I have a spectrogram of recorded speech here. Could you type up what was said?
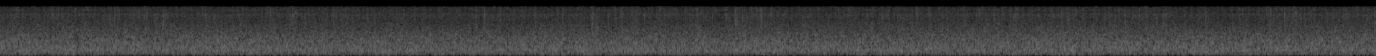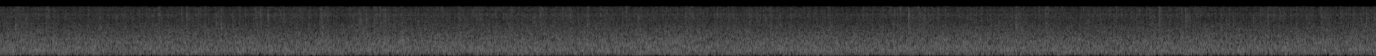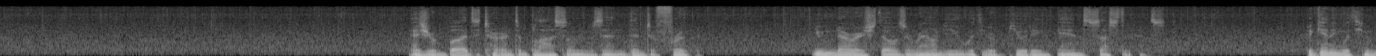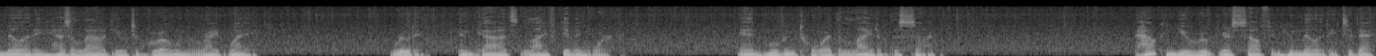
As your buds turn to blossoms and then to fruit. You nourish those around you with your beauty and sustenance. Beginning with humility has allowed you to grow in the right way, rooted in God's life-giving work and moving toward the light of the sun. How can you root yourself in humility today?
